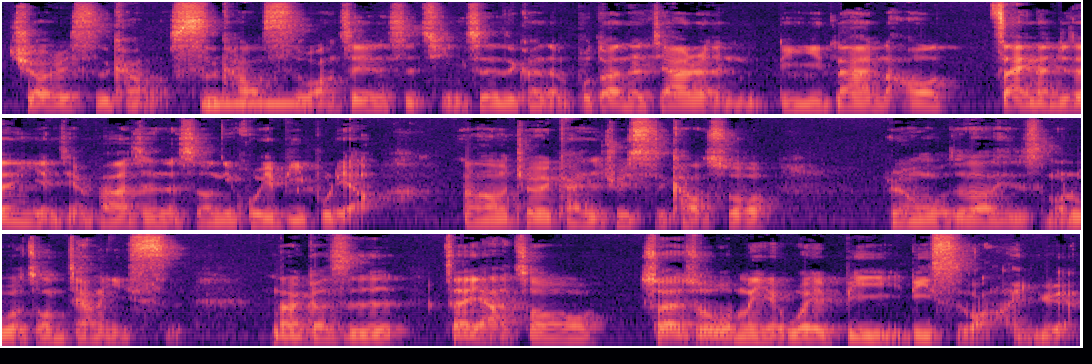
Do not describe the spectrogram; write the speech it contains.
需要去思考思考死亡这件事情，嗯、甚至可能不断的家人罹难，然后灾难就在你眼前发生的时候，你回避不了，然后就会开始去思考说，人活着到底是什么？如果终将一死，那可是，在亚洲，虽然说我们也未必离死亡很远。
